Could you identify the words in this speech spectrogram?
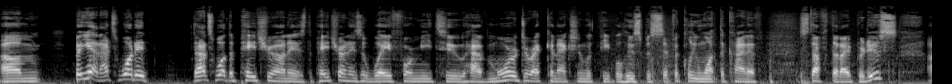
Um, but yeah, that's what it that's what the Patreon is. The Patreon is a way for me to have more direct connection with people who specifically want the kind of stuff that I produce. Uh,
